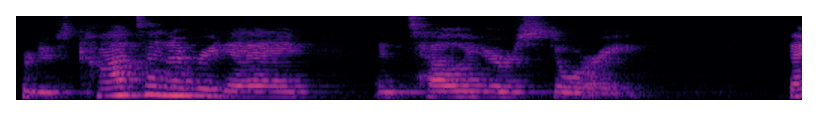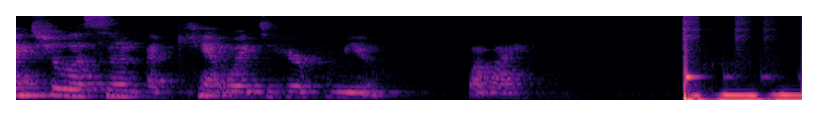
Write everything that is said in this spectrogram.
produce content every day, and tell your story. Thanks for listening. I can't wait to hear from you. Bye bye.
